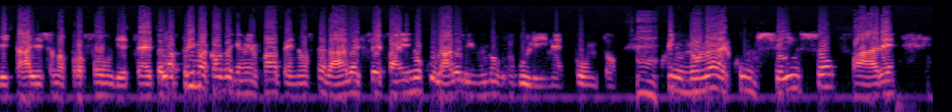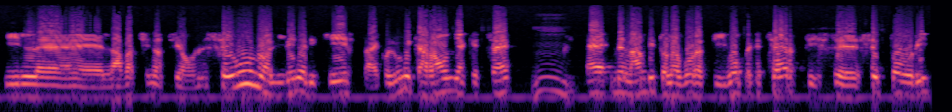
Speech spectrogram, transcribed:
i tagli sono profondi eccetera la prima cosa che viene fatta in ospedale è se fa inoculare le immunoglobuline punto eh. quindi non ha alcun senso fare il, eh, la vaccinazione. Se uno gli viene richiesta, ecco, l'unica rogna che c'è mm. è nell'ambito lavorativo, perché certi se, settori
